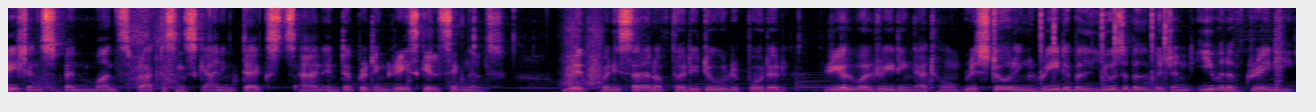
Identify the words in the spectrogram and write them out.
Patients spend months practicing scanning texts and interpreting grayscale signals with 27 of 32 reported real world reading at home. Restoring readable, usable vision, even if grainy,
